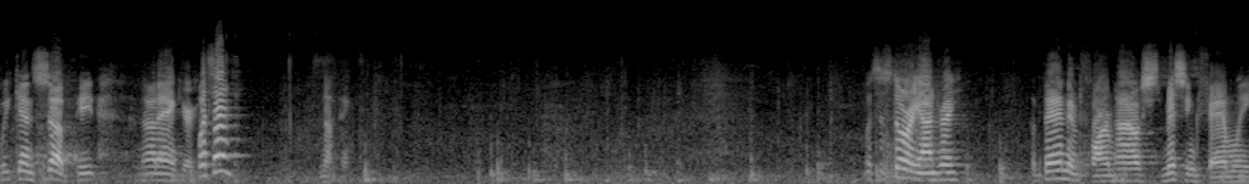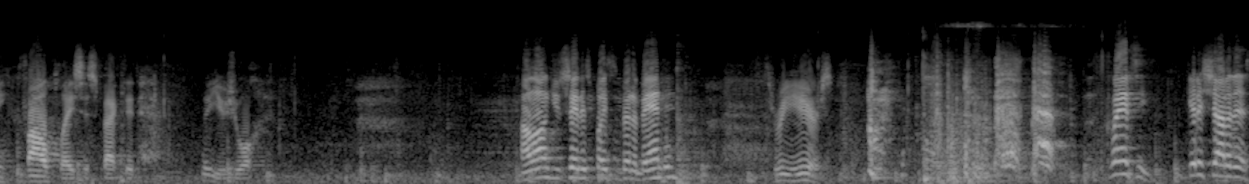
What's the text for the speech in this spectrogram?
Weekend sub, Pete. Not anchor. What's that? Nothing. What's the story, Andre? Abandoned farmhouse, missing family, foul play suspected. The usual. How long did you say this place has been abandoned? Three years. Clancy, get a shot of this.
